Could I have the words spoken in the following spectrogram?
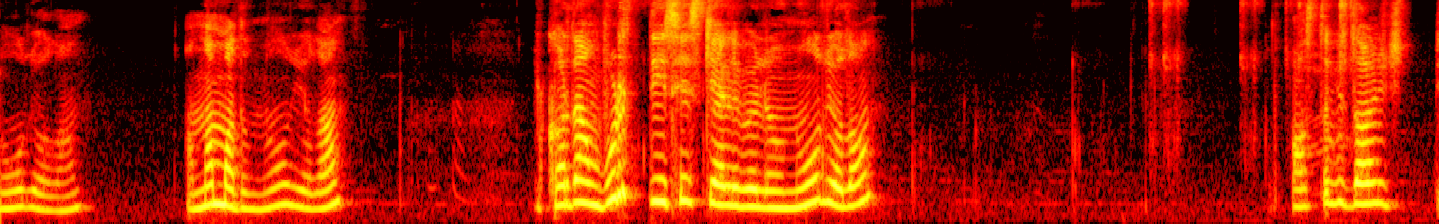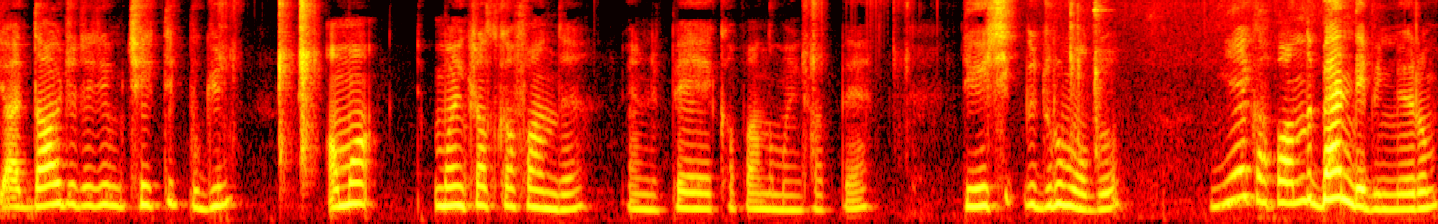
Ne oluyor lan? Anlamadım ne oluyor lan? Yukarıdan vırt diye ses geldi böyle. Ne oluyor lan? Aslında biz daha önce yani daha önce dediğim çektik bugün. Ama Minecraft kapandı. Yani P kapandı Minecraft P. Değişik bir durum oldu. Niye kapandı ben de bilmiyorum.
